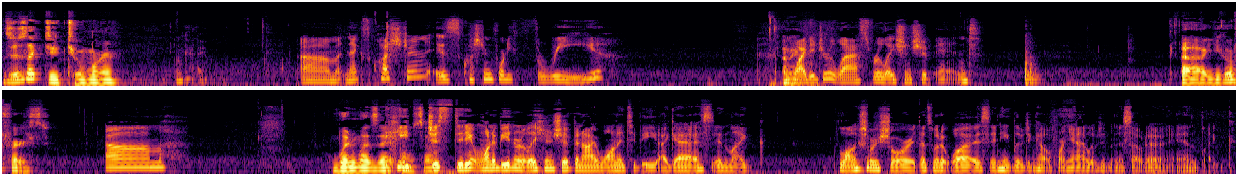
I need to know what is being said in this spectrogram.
Let's just like do two more. Okay. Um, next question is question 43. Okay. Why did your last relationship end? Uh, you go first. Um, When was it? he also? just didn't want to be in a relationship and I wanted to be, I guess. And like long story short, that's what it was. And he lived in California, I lived in Minnesota and like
